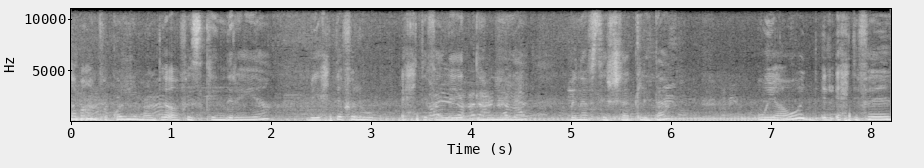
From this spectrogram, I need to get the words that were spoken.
طبعا في كل منطقة في اسكندرية بيحتفلوا احتفالات جميلة بنفس الشكل ده. ويعود الاحتفال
